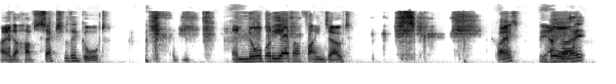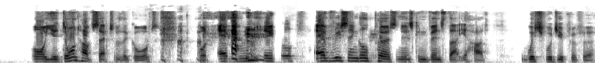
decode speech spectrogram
either have sex with a goat and, and nobody ever finds out, right? Yeah. Or, Right. or you don't have sex with a goat, but every single every single person is convinced that you had. Which would you prefer?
